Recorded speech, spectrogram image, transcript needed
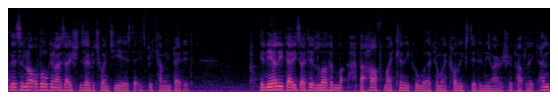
There's a lot of organisations over 20 years that it's become embedded. In the early days, I did a lot of my, about half of my clinical work, and my colleagues did in the Irish Republic. And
